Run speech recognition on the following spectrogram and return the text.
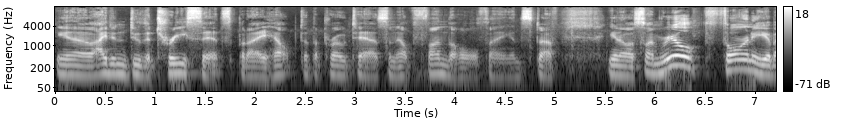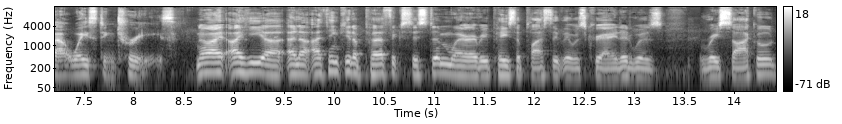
you know, I didn't do the tree sits, but I helped at the protests and helped fund the whole thing and stuff. You know, so I'm real thorny about wasting trees. No, I, I hear, and I think in a perfect system where every piece of plastic that was created was recycled.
